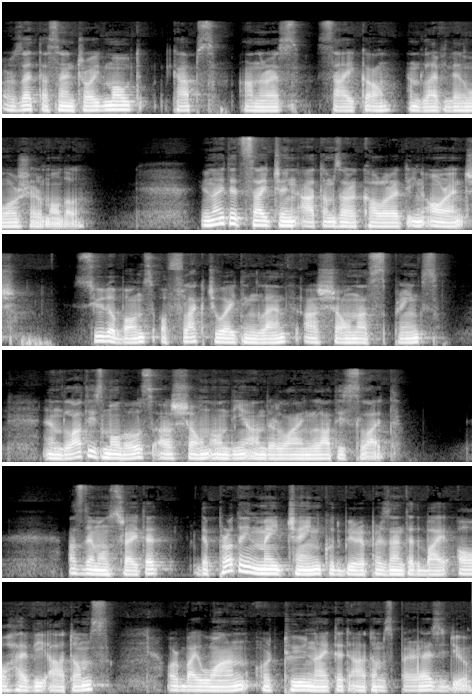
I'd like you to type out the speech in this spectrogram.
Rosetta centroid mode, CABS, UNRES, SICHO, and Levitt-Warshel model. United side chain atoms are colored in orange. Pseudobonds of fluctuating length are shown as springs and lattice models are shown on the underlying lattice slide. As demonstrated, the protein main chain could be represented by all heavy atoms or by one or two united atoms per residue.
